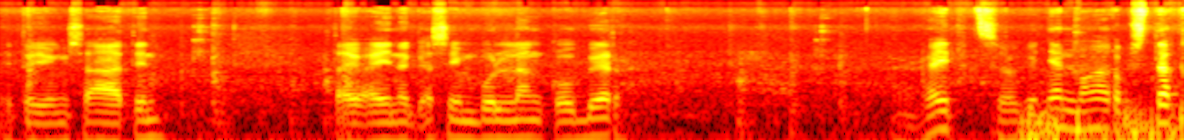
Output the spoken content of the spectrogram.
Ito yung sa atin. Tayo ay nag-assemble ng cover. Alright, so ganyan mga kabistak.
